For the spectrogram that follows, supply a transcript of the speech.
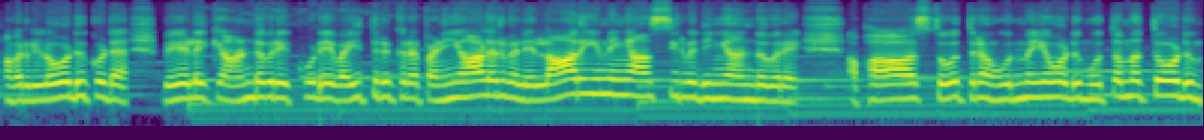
அவர்களோடு கூட வேலைக்கு ஆண்டவரை கூட வைத்திருக்கிற பணியாளர்கள் எல்லாரையும் நீங்க ஆசீர்வதிங்க ஆண்டவரே. அப்பா ஸ்தோத்திரம். உண்மையோடும் உத்தமத்தோடும்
